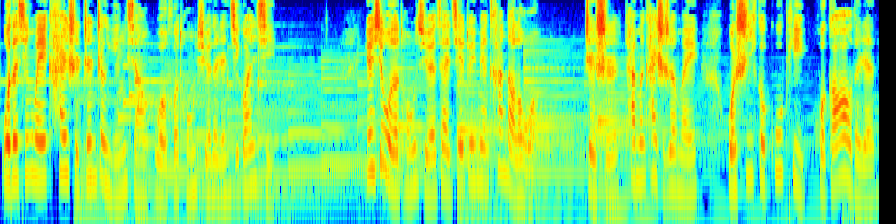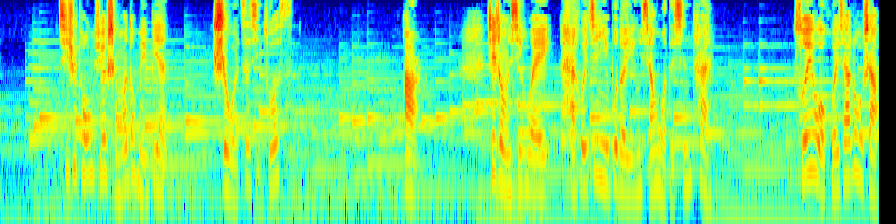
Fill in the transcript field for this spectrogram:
我的行为开始真正影响我和同学的人际关系。也许我的同学在街对面看到了我，这时他们开始认为我是一个孤僻或高傲的人。其实同学什么都没变，是我自己作死。二，这种行为还会进一步的影响我的心态，所以我回家路上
